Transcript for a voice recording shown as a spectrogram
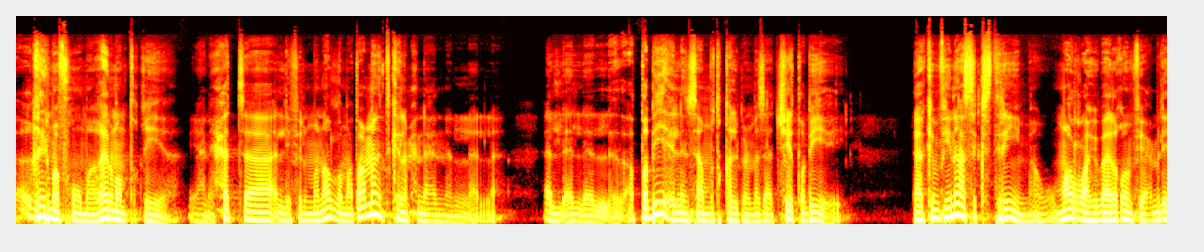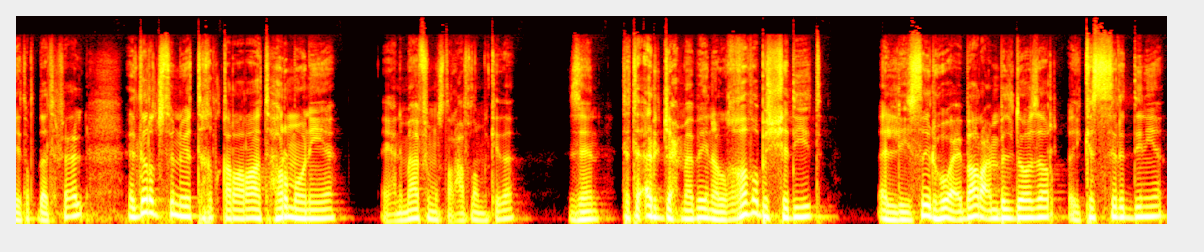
غير مفهومة غير منطقية. يعني حتى اللي في المنظمة طبعا ما نتكلم إحنا عن الطبيعي الإنسان متقلب المزاج شيء طبيعي. لكن في ناس اكستريم أو مرة يبالغون في عملية ردة الفعل لدرجة إنه يتخذ قرارات هرمونية يعني ما في مصطلح أفضل من كذا زين تتأرجح ما بين الغضب الشديد اللي يصير هو عبارة عن بلدوزر يكسر الدنيا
